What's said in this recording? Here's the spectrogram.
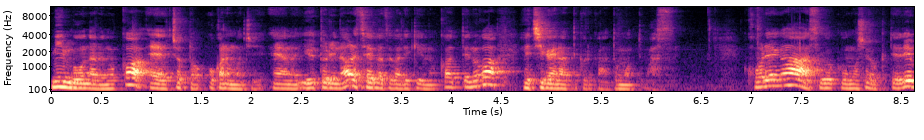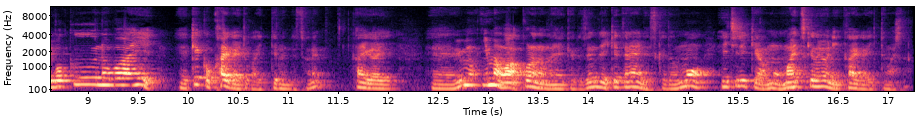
貧乏になるのか、え、ちょっとお金持ち、えー、ゆとりのある生活ができるのかっていうのが、え、違いになってくるかなと思ってます。これがすごく面白くて、で、僕の場合、え、結構海外とか行ってるんですよね。海外えー、今はコロナの影響で全然行けてないんですけども、一時期はもう毎月のように海外行ってました。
